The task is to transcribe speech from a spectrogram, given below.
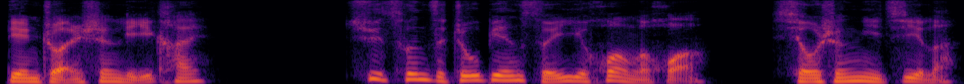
便转身离开，去村子周边随意晃了晃，销声匿迹了。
